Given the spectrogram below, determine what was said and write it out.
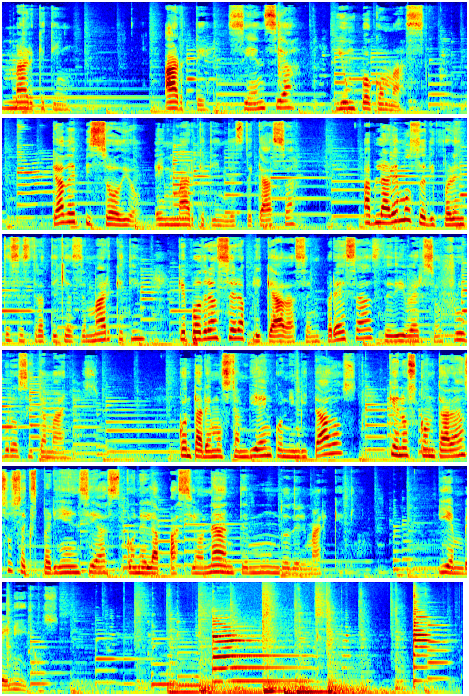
marketing, arte, ciencia y un poco más. Cada episodio en Marketing desde casa hablaremos de diferentes estrategias de marketing que podrán ser aplicadas a empresas de diversos rubros y tamaños. Contaremos también con invitados que nos contarán sus experiencias con el apasionante mundo del marketing. Bienvenidos.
